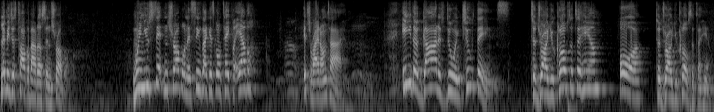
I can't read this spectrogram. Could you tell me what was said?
Let me just talk about us in trouble. When you sit in trouble and it seems like it's going to take forever, it's right on time. Either God is doing two things to draw you closer to Him or to draw you closer to Him.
